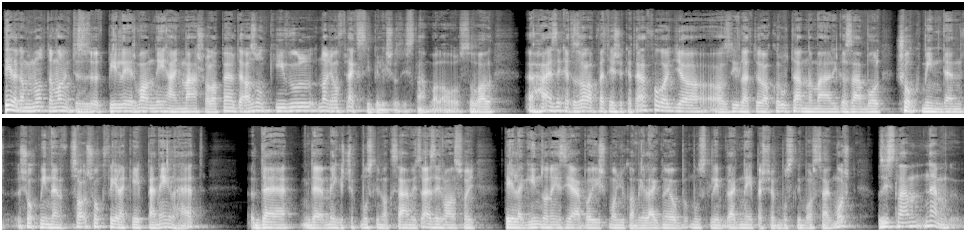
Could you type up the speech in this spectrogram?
tényleg, amit mondtam, van itt ez az öt pillér, van néhány más alapel, de azon kívül nagyon flexibilis az iszlám valahol. Szóval ha ezeket az alapvetéseket elfogadja az illető, akkor utána már igazából sok minden, sok minden, sokféleképpen élhet, de, de mégiscsak muszlimnak számít. Ezért van az, hogy tényleg Indonéziában is mondjuk, ami legnagyobb muszlim, legnépesebb muszlim ország most, az iszlám nem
